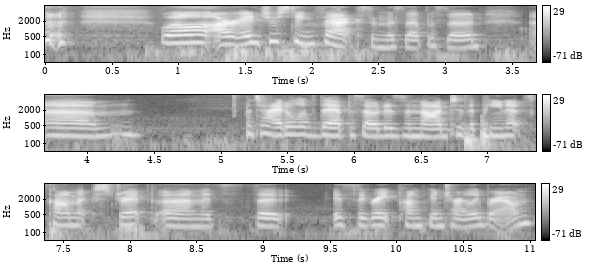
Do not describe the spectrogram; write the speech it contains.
well, our interesting facts from this episode. Um, the title of the episode is a nod to the Peanuts comic strip. Um, it's the it's the Great Pumpkin Charlie Brown.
